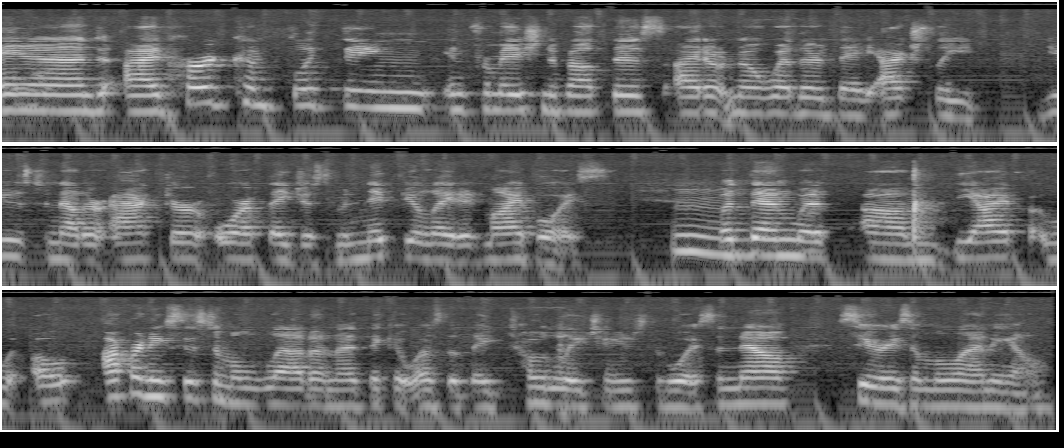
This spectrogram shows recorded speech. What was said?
And I've heard conflicting information about this. I don't know whether they actually used another actor or if they just manipulated my voice. But then with um, the iPhone, oh, operating system 11, I think it was that they totally changed the voice. And now Siri's a millennial.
